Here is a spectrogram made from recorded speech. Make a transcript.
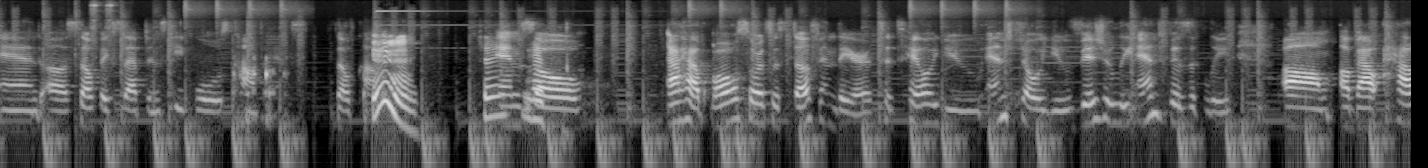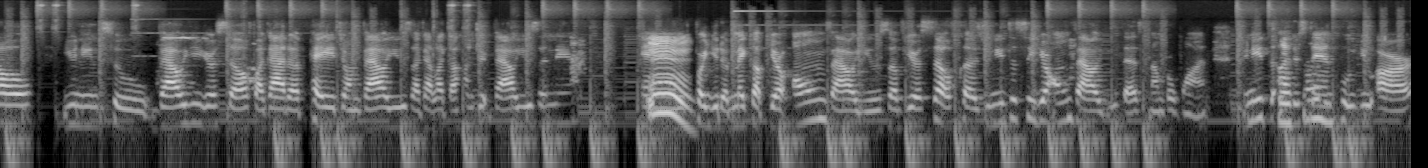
and uh, self acceptance equals confidence, self confidence. Mm. And so I have all sorts of stuff in there to tell you and show you visually and physically um, about how you need to value yourself. I got a page on values. I got like a hundred values in there. And mm. for you to make up your own values of yourself, because you need to see your own value. That's number one. You need to understand who you are.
